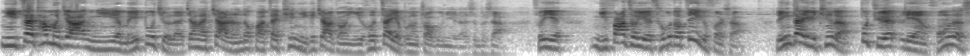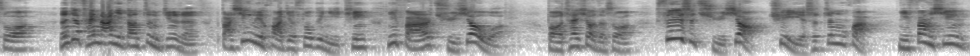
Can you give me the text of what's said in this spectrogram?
你在他们家你也没多久了，将来嫁人的话再添你一个嫁妆，以后再也不用照顾你了，是不是？所以你发愁也筹不到这个份上。林黛玉听了不觉脸红了，说。人家才拿你当正经人，把心里话就说给你听，你反而取笑我。宝钗笑着说：“虽是取笑，却也是真话。你放心，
